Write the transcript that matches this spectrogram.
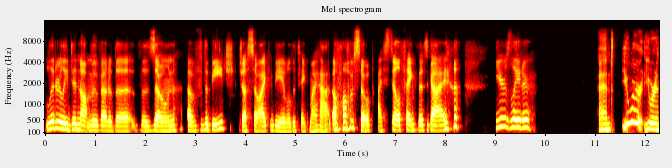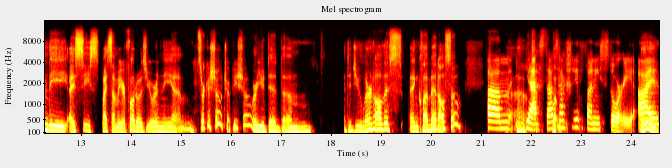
literally did not move out of the, the zone of the beach just so I could be able to take my hat off. So I still thank this guy years later. And you were you were in the I see by some of your photos you were in the um, circus show, trapeze show, or you did um, did you learn all this in Med also? Um, uh, yes, that's what, actually a funny story. Ooh, I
